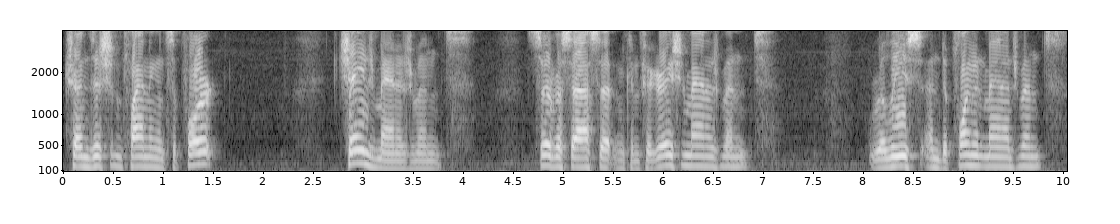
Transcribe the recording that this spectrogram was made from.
transition planning and support, change management, service asset and configuration management, release and deployment management,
